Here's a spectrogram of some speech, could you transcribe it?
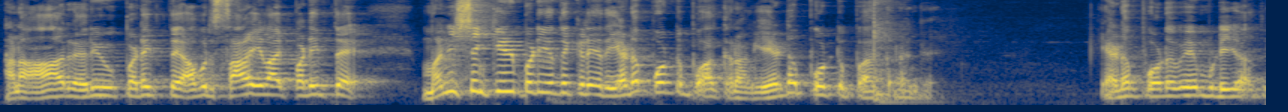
ஆனால் ஆறு அறிவு படைத்த அவர் சாயலாய் படைத்த மனுஷன் கீழ்ப்படியது கிடையாது. எடை போட்டு பார்க்குறாங்க எடை போட்டு பார்க்குறாங்க. எடை போடவே முடியாது.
